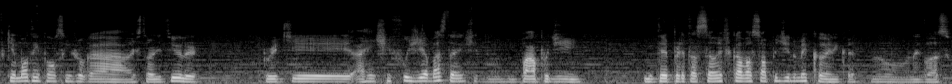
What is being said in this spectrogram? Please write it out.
fiquei mó tempão sem jogar Storyteller. Porque a gente fugia bastante do, do papo de interpretação e ficava só pedindo mecânica no negócio.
